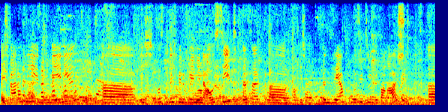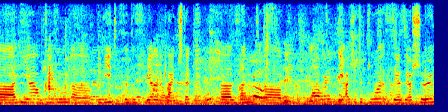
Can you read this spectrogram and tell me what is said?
Ich war noch nie in Rumänien. Äh, ich wusste nicht, wie Rumänien aussieht. Deshalb äh, ich bin sehr positiv überrascht. Äh, hier auf diesem äh, Gebiet sind es mehrere kleine Städte. Äh, sind, ähm, die Architektur ist sehr, sehr schön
